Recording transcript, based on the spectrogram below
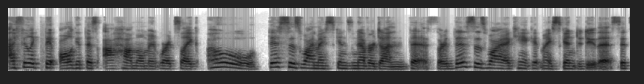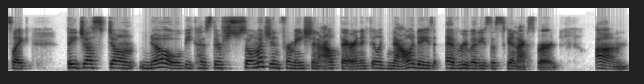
I feel like they all get this aha moment where it's like, oh, this is why my skin's never done this, or this is why I can't get my skin to do this. It's like they just don't know because there's so much information out there. And I feel like nowadays everybody's a skin expert. Um,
